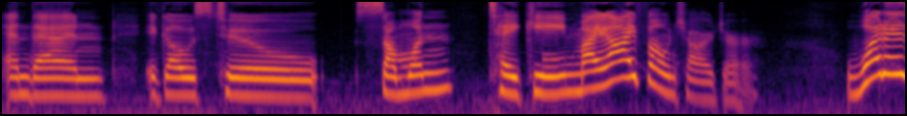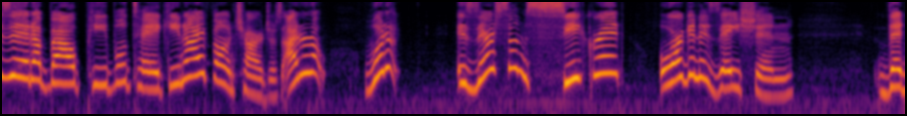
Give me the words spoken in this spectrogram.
and then it goes to someone taking my iPhone charger. What is it about people taking iPhone chargers? I don't know. What is there some secret organization that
